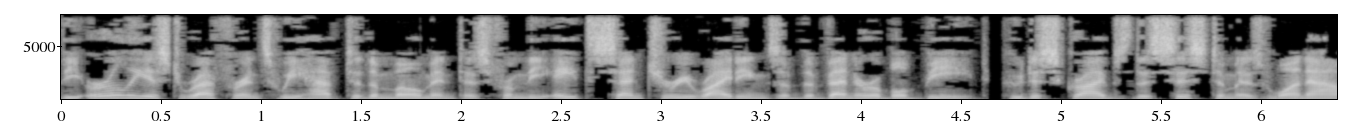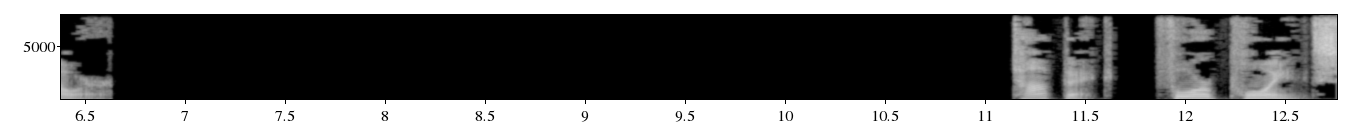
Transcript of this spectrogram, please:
The earliest reference we have to the moment is from the 8th century writings of the Venerable Bede, who describes the system as one hour. Topic: Four points.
